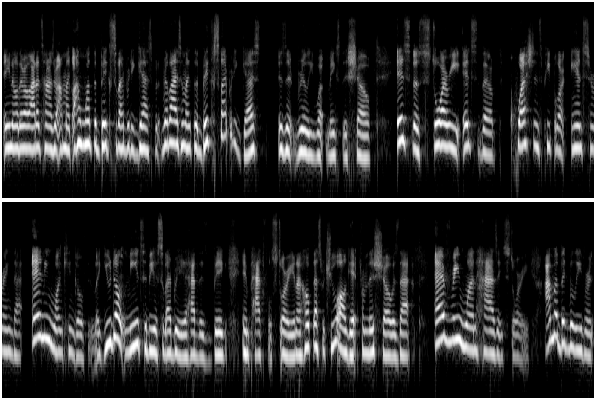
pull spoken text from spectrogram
And, you know, there are a lot of times where I'm like, oh, I want the big celebrity guest, but realizing like the big celebrity guest isn't really what makes this show. It's the story, it's the questions people are answering that anyone can go through. Like, you don't need to be a celebrity to have this big, impactful story. And I hope that's what you all get from this show is that Everyone has a story. I'm a big believer in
